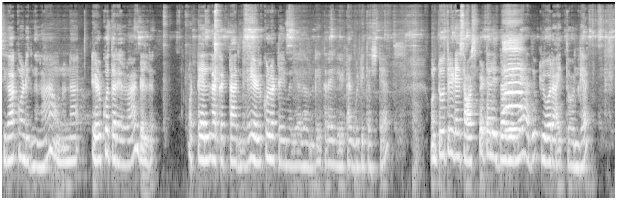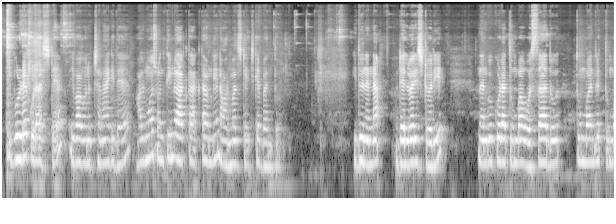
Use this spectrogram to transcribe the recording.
ಸಿಗಾಕೊಂಡಿದ್ನಲ್ಲ, ಅವನನ್ನು ಎಳ್ಕೊತಾರೆ ಅಲ್ವಾ? ಡೆಲ್ ಹೊಟ್ಟೆ ಎಲ್ಲ ಕಟ್ಟಾದಮೇಲೆ ಎಳ್ಕೊಳ್ಳೋ ಟೈಮಲ್ಲಿ ಅದು ಅವನಿಗೆ ಈ ಥರ ಲೇಟ್ ಆಗಿಬಿಟ್ಟಿತ್ತು ಅಷ್ಟೇ. ಒಂದು ಟೂ ತ್ರೀ ಡೇಸ್ ಹಾಸ್ಪಿಟಲ್ ಇದ್ದಾಗಲೇ ಅದು ಕ್ಯೂರ್ ಆಯಿತು ಅವನಿಗೆ. ಈ ಬುರುಡೆ ಕೂಡ ಅಷ್ಟೇ. ಇವಾಗ ಅವನಿಗೆ ಚೆನ್ನಾಗಿದೆ. ಆಲ್ಮೋಸ್ಟ್ ಒಂದು ತಿಂಗಳು ಆಗ್ತಾ ಆಗ್ತಾ ಅವನಿಗೆ ನಾರ್ಮಲ್ ಸ್ಟೇಜ್ಗೆ ಬಂತು. ಇದು ನನ್ನ ಡೆಲಿವರಿ ಸ್ಟೋರಿ ನನಗೂ ಕೂಡ ತುಂಬ ಹೊಸದು, ತುಂಬ ಅಂದರೆ ತುಂಬ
